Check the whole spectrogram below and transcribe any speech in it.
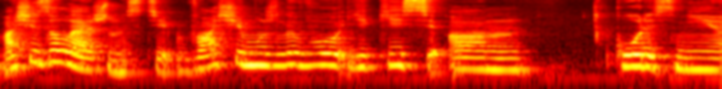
Ваші залежності, ваші, можливо, якісь. А, корисні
